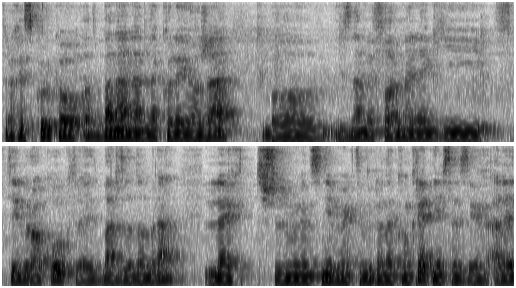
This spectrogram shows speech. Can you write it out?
trochę skórką od banana dla kolejorza, bo znamy formę Legii w tym roku, która jest bardzo dobra. Lech, szczerze mówiąc, nie wiem jak to wygląda konkretnie w statystykach, ale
